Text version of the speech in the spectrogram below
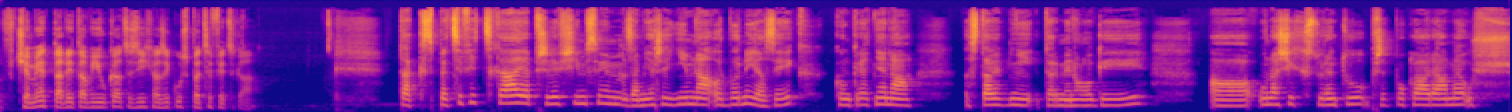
V čem je tady ta výuka cizích jazyků specifická? Tak specifická je především svým zaměřením na odborný jazyk, konkrétně na stavební terminologii. A u našich studentů předpokládáme už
